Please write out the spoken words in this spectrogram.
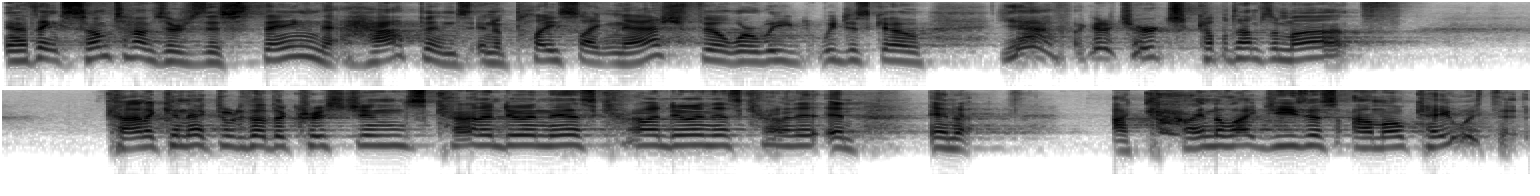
And I think sometimes there's this thing that happens in a place like Nashville where we, we just go, yeah, I go to church a couple times a month, kind of connected with other Christians, kind of doing this, kind of doing this, kind of and and I kind of like Jesus, I'm okay with it.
